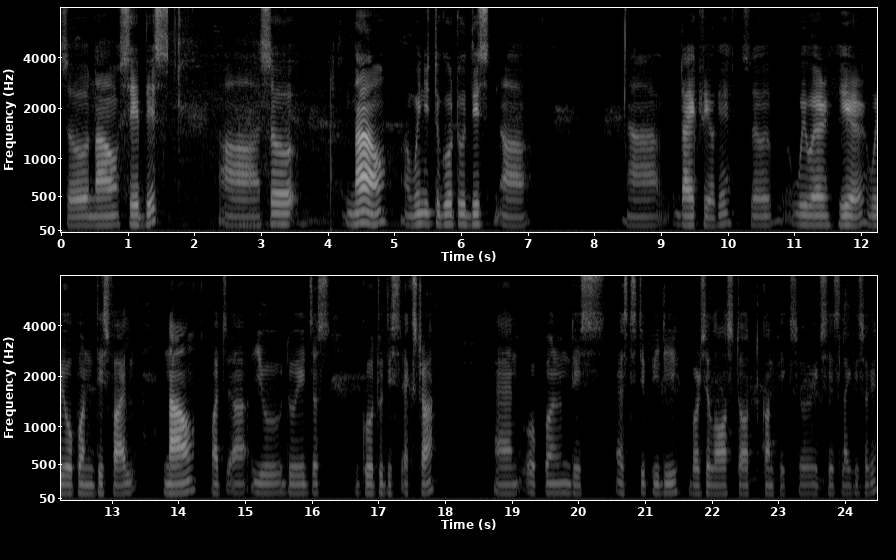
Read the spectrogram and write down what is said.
So now save this. Uh, so now uh, we need to go to this uh, uh directory okay? So we were here we open this file. Now what uh, you do is just go to this extra and open this httpd virtualhost.config so it says like this okay?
